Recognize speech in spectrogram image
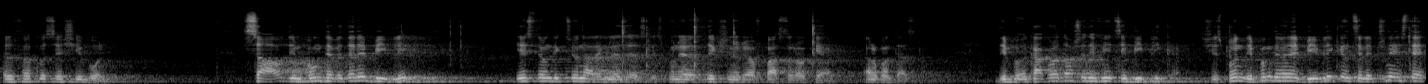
îl făcuse și bun. Sau, din punct de vedere biblic, este un dicționar englezesc, îi spune Dictionary of Pastoral Care. Dar nu contează. Din, că acolo dau și o definiție biblică. Și spun, din punct de vedere biblic, înțelepciunea este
